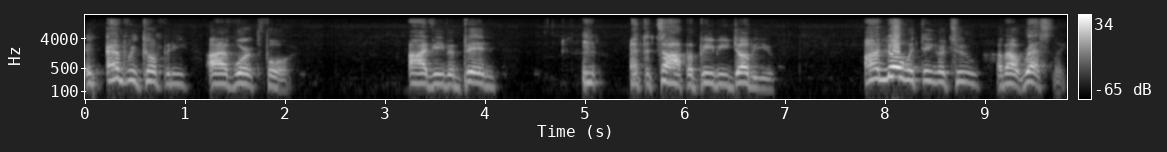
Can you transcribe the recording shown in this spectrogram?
in every company I've worked for. I've even been at the top of BBW. I know a thing or two about wrestling.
